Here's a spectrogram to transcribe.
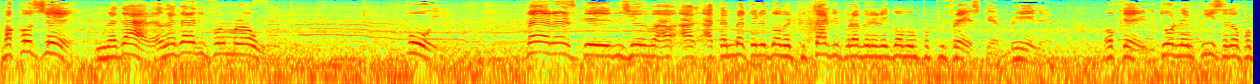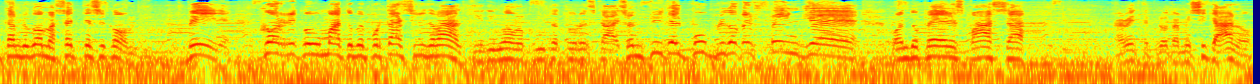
Ma cos'è? Una gara? È una gara di Formula 1. Poi Perez che diceva ha, ha cambiato le gomme più tardi per avere le gomme un po' più fresche. Bene. Ok, ritorna in pista dopo il cambio gomma a 7 secondi. Bene. Corre come un matto per portarsi lì davanti. Di nuovo il commentatore Sky. Sentite il pubblico che spinge. Quando Perez passa, veramente pilota messicano,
